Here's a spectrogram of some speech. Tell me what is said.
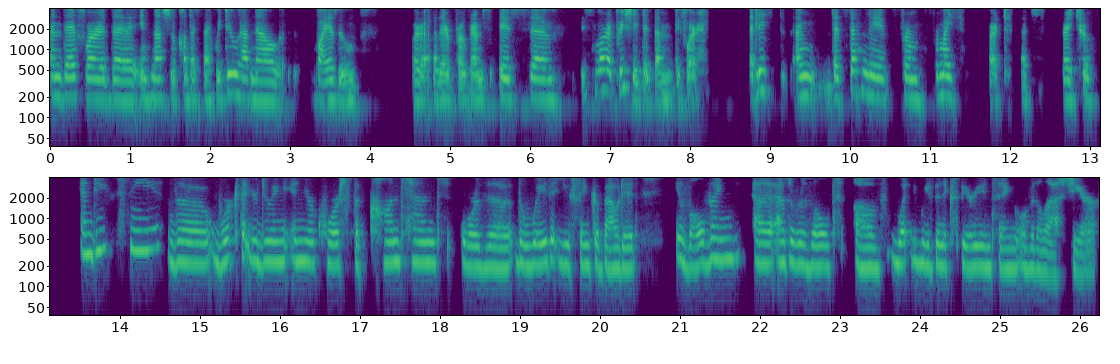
and therefore the international contacts that we do have now via Zoom or other programs is um, is more appreciated than before. At least I'm that's definitely from from my part. That's very true. And do you see the work that you're doing in your course, the content or the the way that you think about it evolving uh, as a result of what we've been experiencing over the last year?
